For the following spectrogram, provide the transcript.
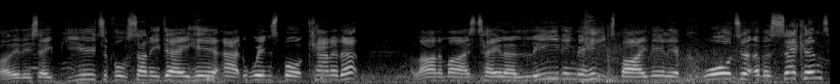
Well, it is a beautiful sunny day here at Winsport Canada. Elana Meyers-Taylor leading the heat by nearly a quarter of a second.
